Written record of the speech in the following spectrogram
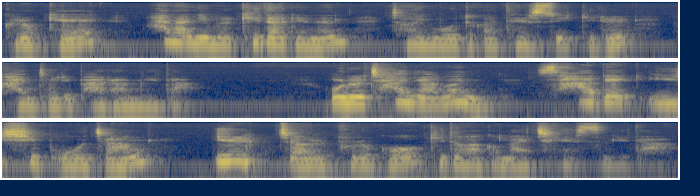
그렇게 하나님을 기다리는 저희 모두가 될 수 있기를 간절히 바랍니다. 오늘 찬양은 425장 1절 부르고 기도하고 마치겠습니다.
